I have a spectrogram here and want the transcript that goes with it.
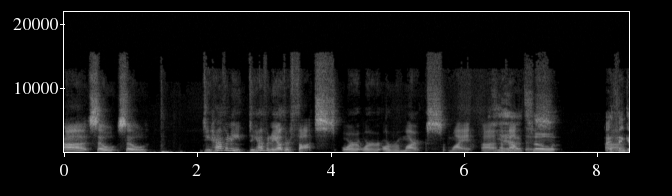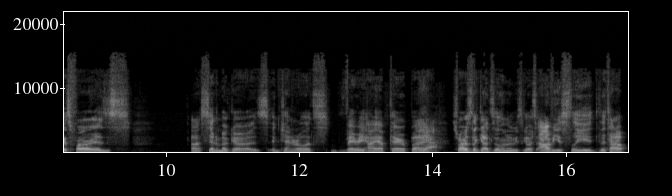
uh so so do you have any do you have any other thoughts or or, or remarks wyatt uh, yeah, about this so i uh, think as far as uh, cinema goes in general it's very high up there but yeah. as far as the godzilla movies go it's obviously the top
